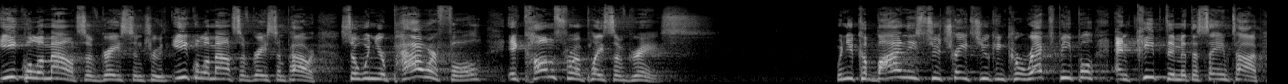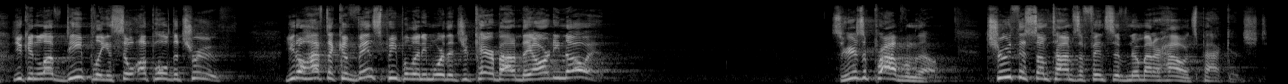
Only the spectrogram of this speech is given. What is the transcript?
Equal amounts of grace and truth, equal amounts of grace and power. So when you're powerful, it comes from a place of grace. When you combine these two traits, you can correct people and keep them at the same time. You can love deeply and still uphold the truth. You don't have to convince people anymore that you care about them, they already know it. So here's a problem though truth is sometimes offensive no matter how it's packaged.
